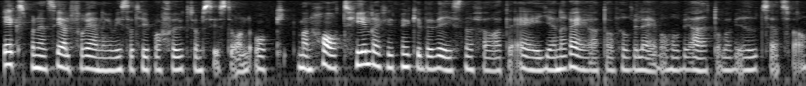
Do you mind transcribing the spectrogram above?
exponentiell förändring i vissa typer av sjukdomstillstånd och man har tillräckligt mycket bevis nu för att det är genererat av hur vi lever, hur vi äter, vad vi utsätts för.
